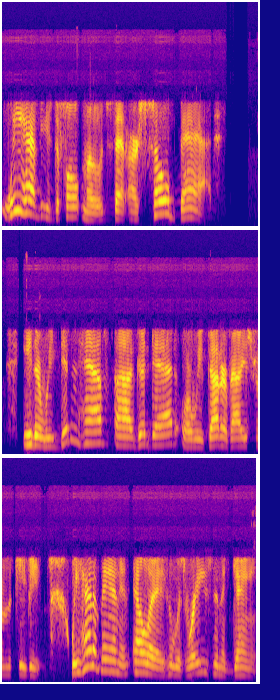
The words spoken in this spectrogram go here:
we have these default modes that are so bad. Either we didn't have a good dad or we've got our values from the TV. We had a man in LA who was raised in a gang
